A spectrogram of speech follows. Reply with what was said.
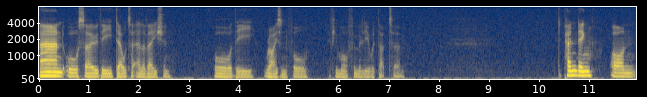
and also the delta elevation or the rise and fall if you're more familiar with that term. Depending on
